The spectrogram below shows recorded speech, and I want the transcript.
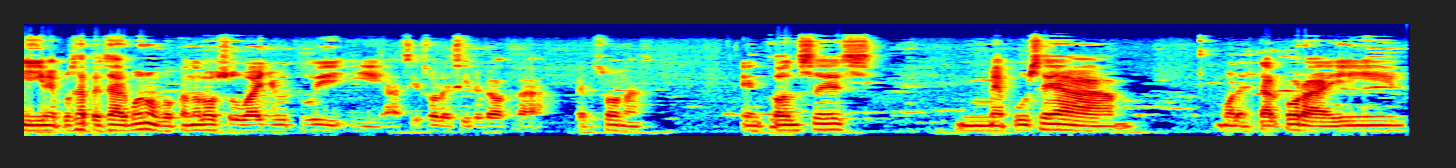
y me puse a pensar, bueno, ¿por qué no lo subo a YouTube y, así eso le sirve a otras personas? Entonces me puse a molestar por ahí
